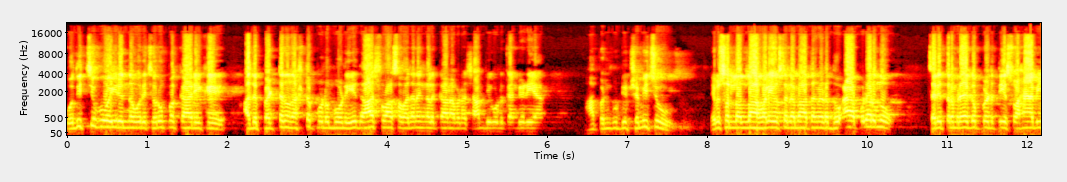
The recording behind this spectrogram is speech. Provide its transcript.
കൊതിച്ചു പോയിരുന്ന ഒരു ചെറുപ്പക്കാരിക്ക് അത് പെട്ടെന്ന് നഷ്ടപ്പെടുമ്പോൾ ഏത് ആശ്വാസ വചനങ്ങൾക്കാണ് അവിടെ ശാന്തി കൊടുക്കാൻ കഴിയുക? ആ പെൺകുട്ടി ക്ഷമിച്ചു. നബി സല്ലല്ലാഹു അലൈഹി വസല്ലമ തങ്ങളുടെ ദുആ പുലർന്നു. ചരിത്രം രേഖപ്പെടുത്തി സ്വഹാബി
